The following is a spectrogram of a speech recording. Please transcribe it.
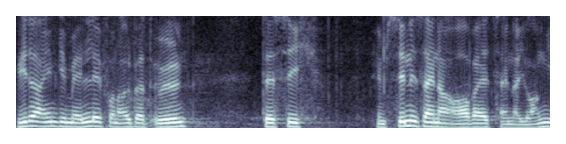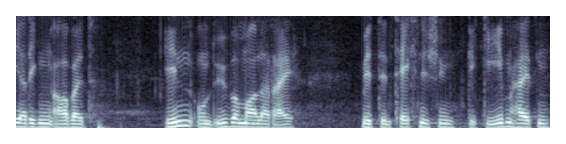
Wieder ein Gemälde von Albert Oehlen, das sich im Sinne seiner Arbeit, seiner langjährigen Arbeit in und über Malerei mit den technischen Gegebenheiten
